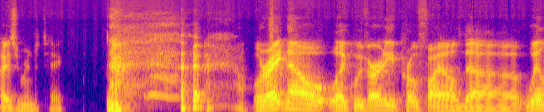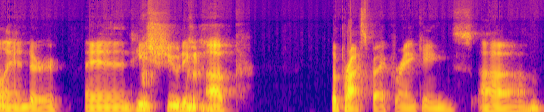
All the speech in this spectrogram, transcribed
Yzerman to take? well, right now, like we've already profiled uh, Willander, and he's shooting up the prospect rankings. Um,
